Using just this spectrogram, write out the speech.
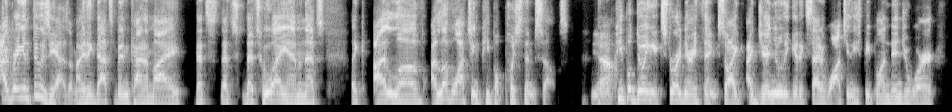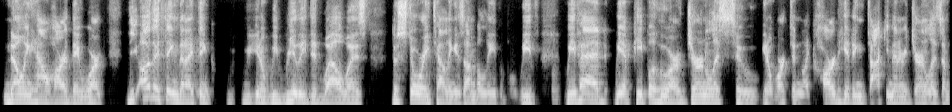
I, bring enthusiasm. I think that's been kind of my that's that's that's who I am, and that's like I love I love watching people push themselves. Yeah, you know, people doing extraordinary things. So I, I genuinely get excited watching these people on Ninja Warrior, knowing how hard they work. The other thing that I think you know we really did well was the storytelling is unbelievable. We've hmm. we've had we have people who are journalists who you know worked in like hard hitting documentary journalism.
